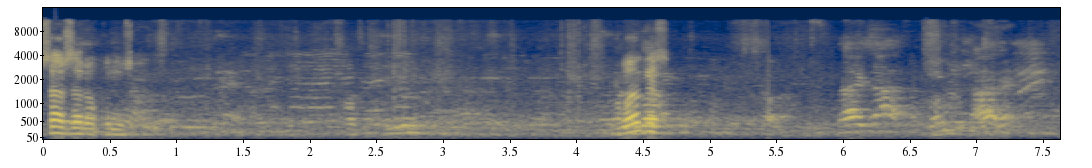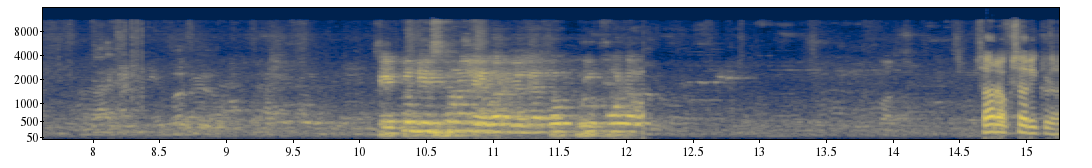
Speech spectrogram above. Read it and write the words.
సార్ సార్ ఒక్క నిమిషం ఓకే సార్. చెట్టు తీసుకున్న వాళ్ళు ఎవరు వెళ్ళదు గ్రూప్ ఫోటో సార్ ఒకసారి ఇక్కడ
